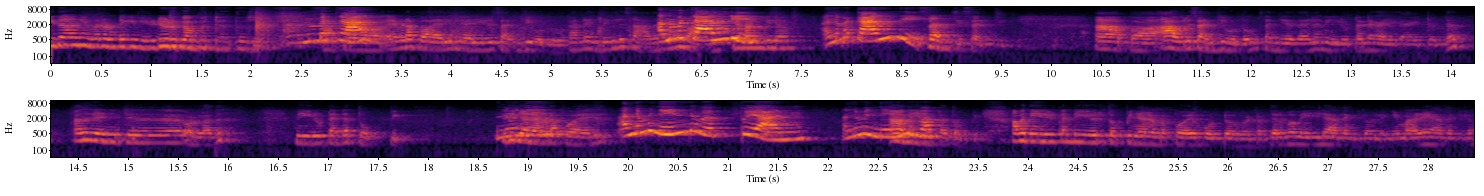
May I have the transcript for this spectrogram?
ഇതാണ് ഇവരുണ്ടെങ്കിൽ വീഡിയോ എടുക്കാൻ പറ്റാത്തത്. അപ്പൊ എവിടെ പോയാലും ഞാൻ ഈ ഒരു സഞ്ചി കൊണ്ടുപോകും. കാരണം എന്തെങ്കിലും സാധനം സഞ്ചി സഞ്ചി. ആ അപ്പോൾ ആ ഒരു സഞ്ചി കൊണ്ടുപോകും. സഞ്ചി ഏതായാലും നീലൂട്ടന്റെ കയ്യിലായിട്ടുണ്ട്. അത് കഴിഞ്ഞിട്ട് ഉള്ളത് നീലൂട്ടന്റെ തൊപ്പി. ഇത് ഞാൻ എവിടെ പോയാലും ആ നീലൂട്ട തൊപ്പി. അപ്പൊ നീലൂട്ടന്റെ ഈ ഒരു തൊപ്പി ഞാൻ എവിടെ പോയാലും കൊണ്ടുപോകും കേട്ടോ. ചിലപ്പോൾ വെയിലാണെങ്കിലോ അല്ലെങ്കിൽ മഴയാണെങ്കിലോ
